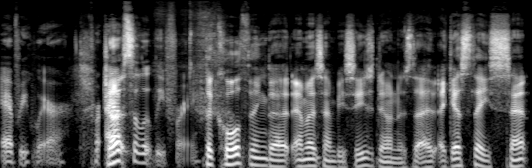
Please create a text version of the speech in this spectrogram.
everywhere for absolutely free. The cool thing that MSNBC is doing is that I guess they sent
